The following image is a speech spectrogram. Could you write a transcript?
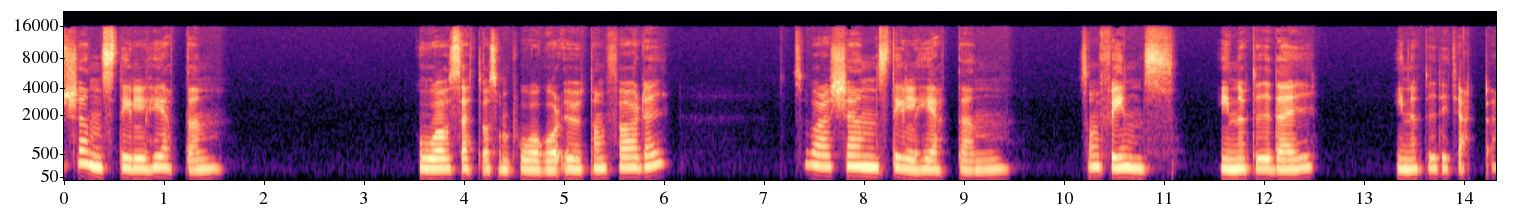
känn stillheten. Oavsett vad som pågår utanför dig så bara känn stillheten som finns inuti dig, inuti ditt hjärta.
